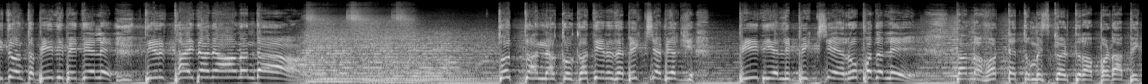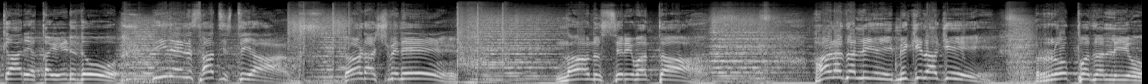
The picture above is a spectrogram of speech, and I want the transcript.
ಇದು ಅಂತ ಬೀದಿ ಬೀದಿಯಲ್ಲಿ ತಿರುಗ್ತಾ ಇದ್ದಾನೆ ಆನಂದ. ತುತ್ತನ್ನಕ್ಕೂ ಗತಿ ಇರದ ಭಿಕ್ಷೆ ಬೀದಿಯಲ್ಲಿ ಭಿಕ್ಷೆಯ ರೂಪದಲ್ಲಿ ತನ್ನ ಹೊಟ್ಟೆ ತುಂಬಿಸ್ಕೊಳ್ತೀರ ಬಡ ಭಿಕಾರಿಯ ಕೈ ಹಿಡಿದು, ನೀನೇನು ಸಾಧಿಸ್ತೀಯ? ನೋಡ ಅಶ್ವಿನಿ, ನಾನು ಸಿರಿವಂತ ಹಣದಲ್ಲಿ ಮಿಗಿಲಾಗಿ ರೂಪದಲ್ಲಿಯೂ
